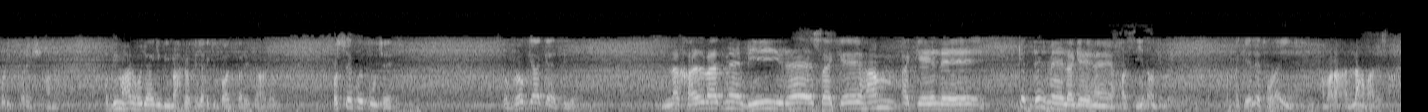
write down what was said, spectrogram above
بڑی پریشان ہو اور بیمار ہو جائے گی، بیمار ہو جائے گی، بہت پریشان ہوگی۔ اس سے کوئی پوچھے، تو وہ کیا کہتی ہے؟ نہ خلوت میں بھی رہ سکے ہم اکیلے، کہ دل میں لگے ہیں حسینوں کے لیے۔ اکیلے تھوڑا ہی ہیں ہمارا اللہ ہمارے ساتھ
